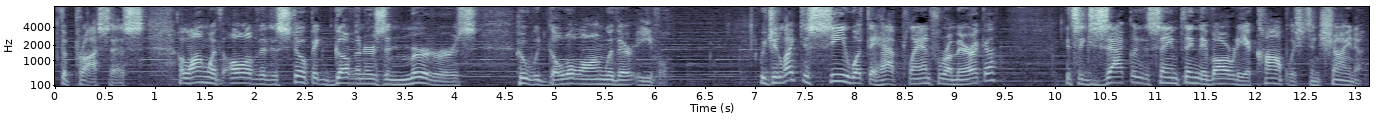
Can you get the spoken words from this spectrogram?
the process, along with all of the dystopic governors and murderers who would go along with their evil. Would you like to see what they have planned for America? It's exactly the same thing they've already accomplished in China.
